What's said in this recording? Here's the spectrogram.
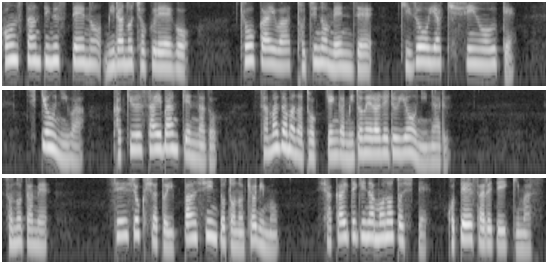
コンスタンティヌス帝のミラノ直令後教会は土地の免税寄贈や寄進を受け司教には下級裁判権などさまざまな特権が認められるようになる。そのため聖職者と一般信徒との距離も社会的なものとして固定されていきます。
